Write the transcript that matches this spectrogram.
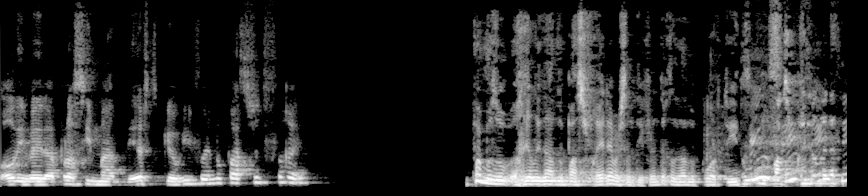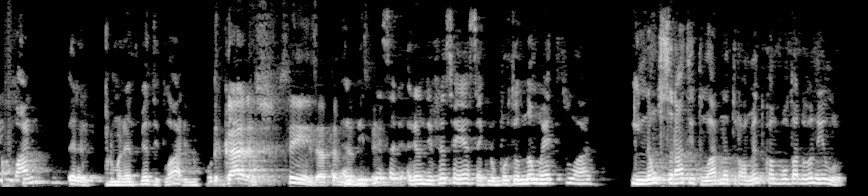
Oliveira aproximado deste que eu vi foi no Passos de Ferreira. Foi, mas a realidade do Passos Ferreira é bastante diferente da realidade do Porto. E Sim, o Passos sim, Ferreira sim, era, titular, era permanentemente titular. Porto, De caras, sim, a, exatamente. diferença, sim. a grande diferença é essa, é que no Porto ele não é titular. E não será titular naturalmente quando voltar o Danilo.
